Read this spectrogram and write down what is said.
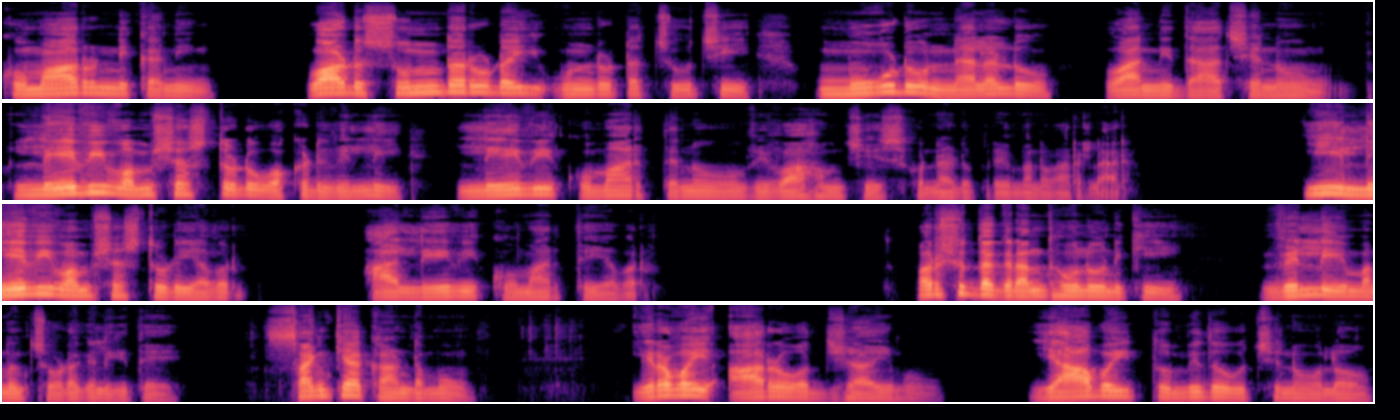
కుమారుణ్ణి కని వాడు సుందరుడై ఉండుట చూచి మూడు నెలలు వాణ్ణి దాచెను. లేవి వంశస్థుడు ఒకడు వెళ్ళి లేవి కుమార్తెను వివాహం చేసుకున్నాడు ప్రేమన వారలారా. ఈ లేవి వంశస్థుడు ఎవరు? ఆ లేవి కుమార్తె ఎవరు? పరిశుద్ధ గ్రంథంలోనికి వెళ్ళి మనం చూడగలిగితే సంఖ్యాకాండము ఇరవై ఆరో అధ్యాయము యాభై తొమ్మిదో వచనంలో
